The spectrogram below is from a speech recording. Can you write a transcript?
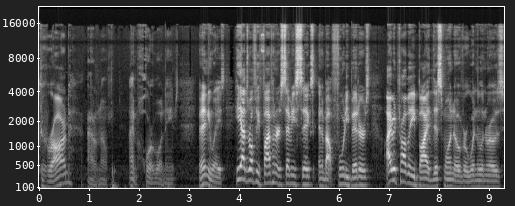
Gerard. I don't know. I'm horrible at names. But anyways, he has roughly 576 and about 40 bidders. I would probably buy this one over Wendelin Rose.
